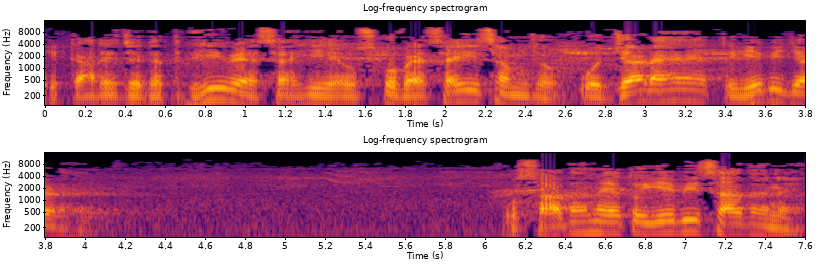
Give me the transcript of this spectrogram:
ये कार्य जगत भी वैसा ही है, उसको वैसा ही समझो। वो जड़ है तो ये भी जड़ है। वो साधन है तो ये भी साधन है।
